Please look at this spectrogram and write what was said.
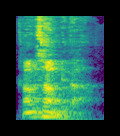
감사합니다.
